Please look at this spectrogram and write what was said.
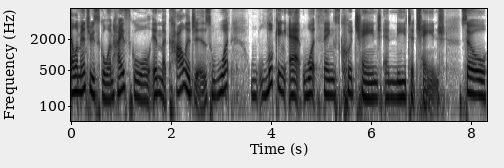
elementary school and high school, in the colleges, what looking at what things could change and need to change. So,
